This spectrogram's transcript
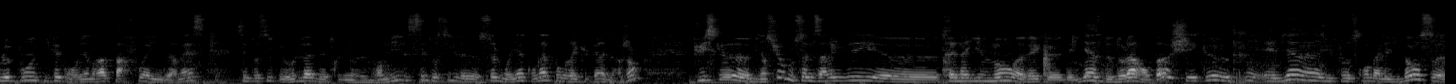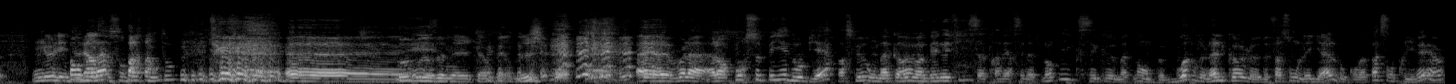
le point qui fait qu'on reviendra parfois à Inverness, c'est aussi qu'au-delà d'être une grande ville, c'est aussi le seul moyen qu'on a pour récupérer de l'argent. Puisque, bien sûr, nous sommes arrivés euh, très naïvement avec euh, des liasses de dollars en poche et que, eh bien, il faut se rendre à l'évidence, on Que les pas dollars sont partout. partout. Euh, et- Pauvres Américains perdus. euh, voilà, alors pour se payer nos bières, parce qu'on a quand même un bénéfice à traverser l'Atlantique, c'est que maintenant on peut boire de l'alcool de façon légale, donc on va pas s'en priver. hein.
